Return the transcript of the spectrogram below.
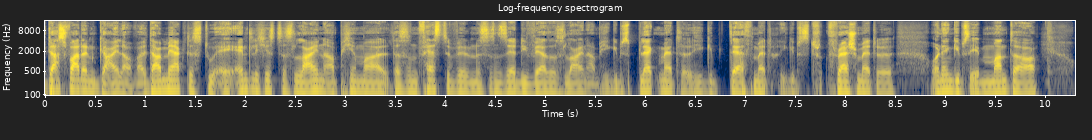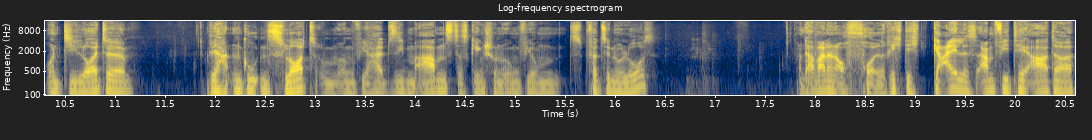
das war dann geiler, weil da merktest du, ey, endlich ist das Line-Up hier mal, das ist ein Festival und es ist ein sehr diverses Line-Up. Hier gibt's Black Metal, hier gibt Death Metal, hier gibt's Thrash Metal und dann gibt's eben Manta. Und die Leute, wir hatten einen guten Slot um irgendwie halb sieben abends, das ging schon irgendwie um 14 Uhr los. Und da war dann auch voll, richtig geiles Amphitheater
